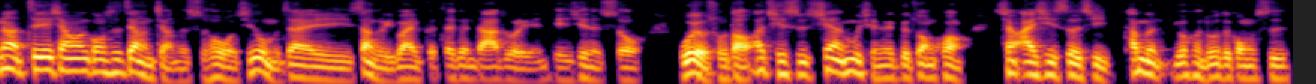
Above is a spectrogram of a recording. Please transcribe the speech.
那这些相关公司这样讲的时候，其实我们在上个礼拜在跟大家做连连线的时候，我有说到啊，其实现在目前的一个状况，像 IC 设计，他们有很多的公司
